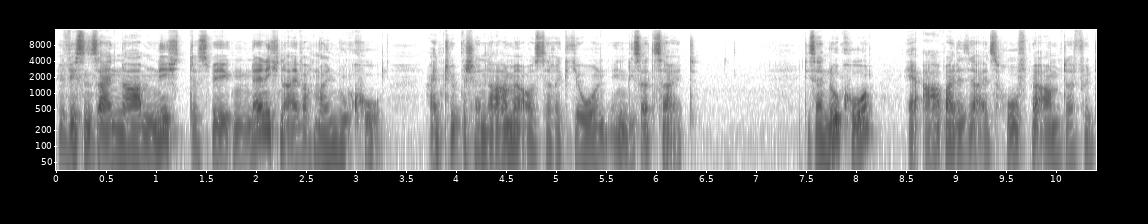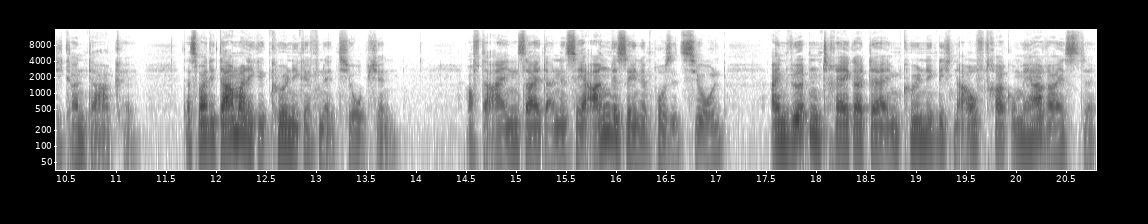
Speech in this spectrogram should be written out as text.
Wir wissen seinen Namen nicht, deswegen nenne ich ihn einfach mal Nuko, ein typischer Name aus der Region in dieser Zeit. Dieser Nuko, er arbeitete als Hofbeamter für die Kandake. Das war die damalige Königin von Äthiopien. Auf der einen Seite eine sehr angesehene Position, ein Würdenträger, der im königlichen Auftrag umherreiste.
